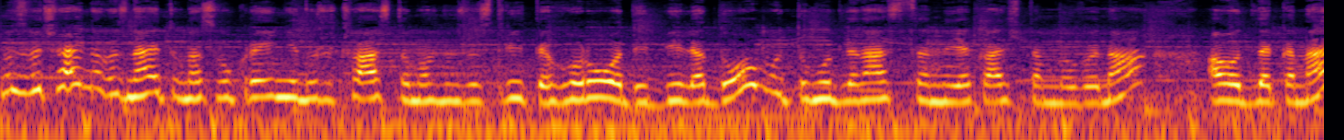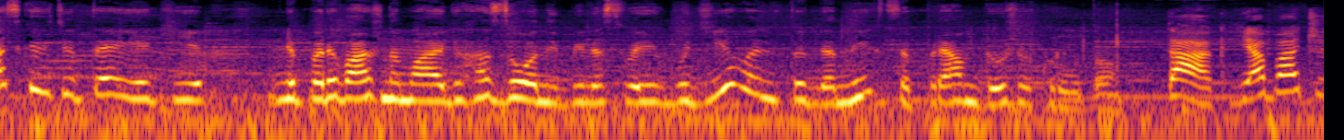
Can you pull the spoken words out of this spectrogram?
Ну, звичайно, ви знаєте, у нас в Україні дуже часто можна зустріти городи біля дому, тому для нас це не якась там новина. А от для канадських дітей, які переважно мають газони біля своїх будівель, то для них це прям дуже круто. Так, я бачу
